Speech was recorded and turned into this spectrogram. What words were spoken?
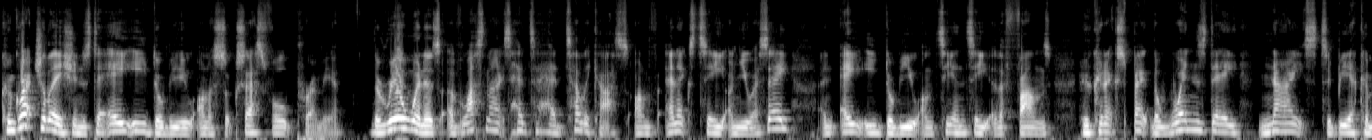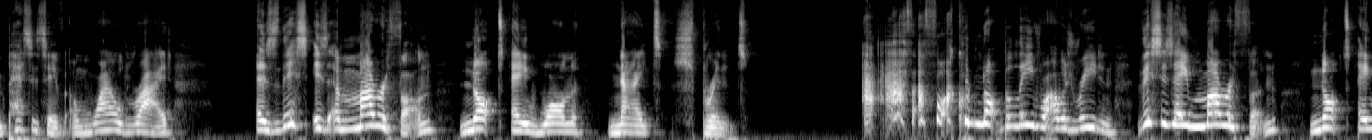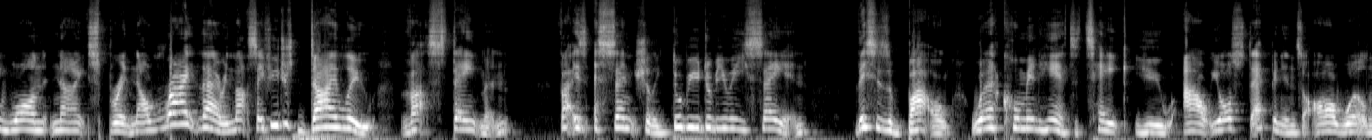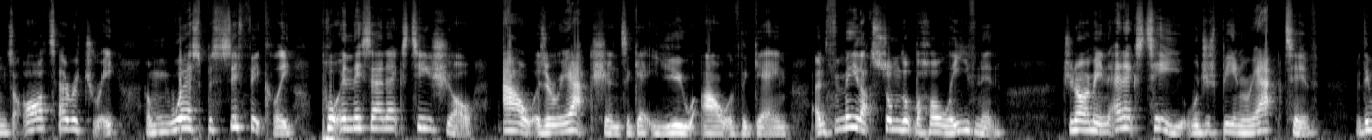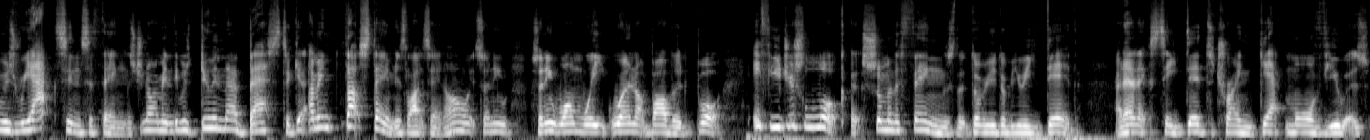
Congratulations to AEW on a successful premiere. The real winners of last night's head to head telecasts on NXT on USA and AEW on TNT are the fans who can expect the Wednesday nights to be a competitive and wild ride, as this is a marathon, not a one night sprint. I, I, I thought I could not believe what I was reading. This is a marathon not a one night sprint. Now, right there in that, say, if you just dilute that statement, that is essentially WWE saying, this is a battle. We're coming here to take you out. You're stepping into our world, into our territory, and we're specifically putting this NXT show out as a reaction to get you out of the game. And for me, that summed up the whole evening. Do you know what I mean? NXT were just being reactive they was reacting to things. Do you know what I mean? They was doing their best to get. I mean, that statement is like saying, "Oh, it's only it's only one week. We're not bothered." But if you just look at some of the things that WWE did and NXT did to try and get more viewers,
